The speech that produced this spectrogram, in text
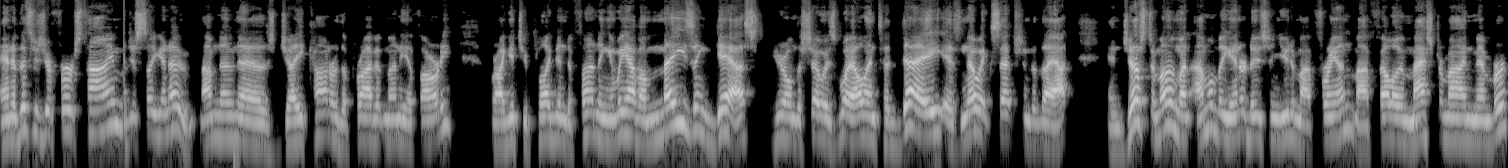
And if this is your first time, just so you know, I'm known as Jay Conner, the Private Money Authority, where I get you plugged into funding. And we have amazing guests here on the show as well. And today is no exception to that. In just a moment, I'm going to be introducing you to my friend, my fellow mastermind member,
